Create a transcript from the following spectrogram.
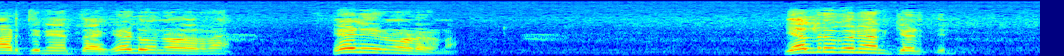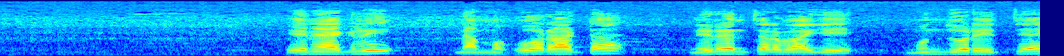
ಮಾಡ್ತೀನಿ ಅಂತ ಹೇಳು ನೋಡೋಣ. ಹೇಳಿ ನೋಡೋಣ. ಎಲ್ರಿಗೂ ನಾನು ಕೇಳ್ತೀನಿ. ಏನೇ ಆಗಲಿ, ನಮ್ಮ ಹೋರಾಟ ನಿರಂತರವಾಗಿ ಮುಂದುವರಿಯುತ್ತೆ.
